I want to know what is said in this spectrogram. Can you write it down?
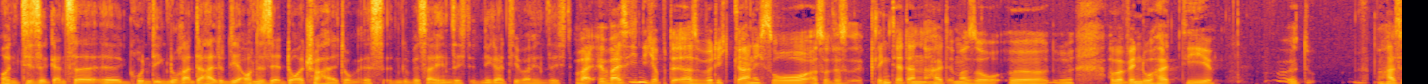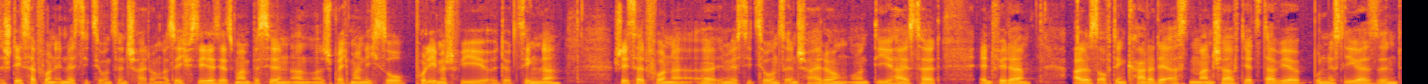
Und diese ganze äh, grundignorante Haltung, die auch eine sehr deutsche Haltung ist, in gewisser Hinsicht, in negativer Hinsicht. Weiß ich nicht, ob, also würde ich gar nicht so, also das klingt ja dann halt immer so, äh, aber wenn du halt die, äh, du hast, stehst halt vor einer Investitionsentscheidung. Also ich sehe das jetzt mal ein bisschen, also spreche mal nicht so polemisch wie Dirk Zingler, stehst halt vor einer äh, Investitionsentscheidung und die heißt halt entweder alles auf den Kader der ersten Mannschaft, jetzt da wir Bundesliga sind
